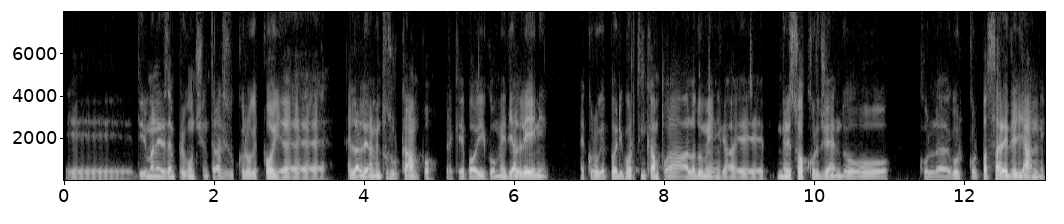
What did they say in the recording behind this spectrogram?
e di rimanere sempre concentrati su quello che poi è, è l'allenamento sul campo, perché poi come ti alleni è quello che poi riporti in campo la, la domenica e me ne sto accorgendo col, col, col, passare degli anni,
